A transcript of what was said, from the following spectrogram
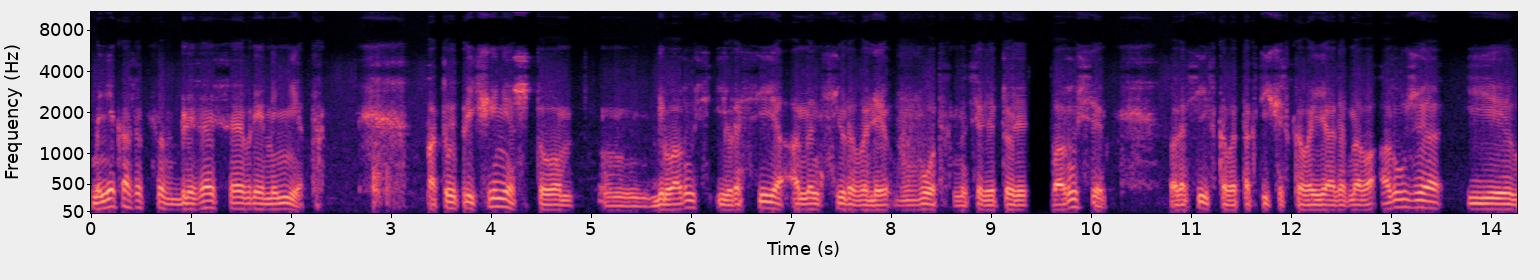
Мне кажется, в ближайшее время нет. По той причине, что Беларусь и Россия анонсировали ввод на территорию Беларуси российского тактического ядерного оружия и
